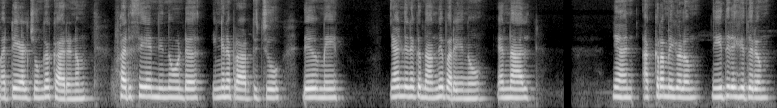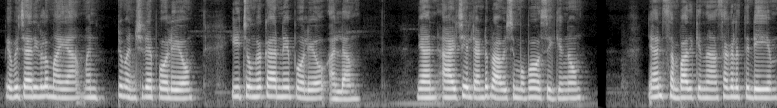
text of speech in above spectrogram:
മറ്റേയാൾ ചുങ്കക്കാരനും. ഫരിസേയൻ നിന്നുകൊണ്ട് ഇങ്ങനെ പ്രാർത്ഥിച്ചു ദൈവമേ ഞാൻ നിനക്ക് നന്ദി പറയുന്നു. എന്നാൽ ഞാൻ അക്രമികളും നീതിരഹിതരും വ്യഭിചാരികളുമായ മറ്റു മനുഷ്യരെ പോലെയോ ഈ ചുങ്കക്കാരനെ പോലെയോ അല്ല. ഞാൻ ആഴ്ചയിൽ രണ്ട് പ്രാവശ്യം ഉപവസിക്കുന്നു. ഞാൻ സമ്പാദിക്കുന്ന സകലത്തിന്റെയും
